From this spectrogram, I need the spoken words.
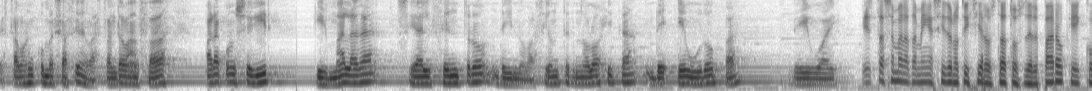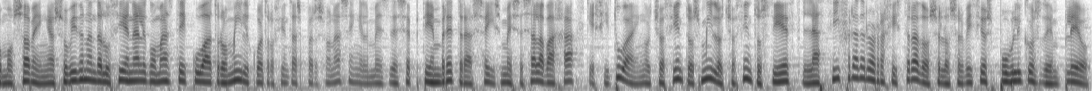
estamos en conversaciones bastante avanzadas para conseguir que Málaga sea el centro de innovación tecnológica de Europa de EY. Esta semana también ha sido noticia los datos del paro que, como saben, ha subido en Andalucía en algo más de 4.400 personas en el mes de septiembre tras seis meses a la baja, que sitúa en 800.810 la cifra de los registrados en los servicios públicos de empleo.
